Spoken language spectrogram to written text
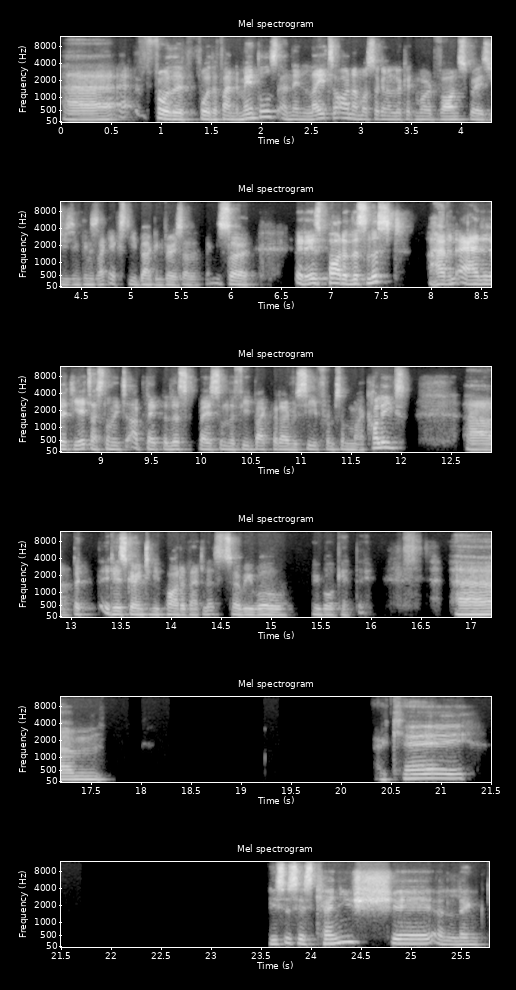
uh, for the for the fundamentals. And then later on, I'm also going to look at more advanced ways using things like Xdebug and various other things. So it is part of this list. I haven't added it yet. I still need to update the list based on the feedback that I received from some of my colleagues, uh, but it is going to be part of that list. So we will we will get there. Um, okay. Lisa says, can you share a link?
